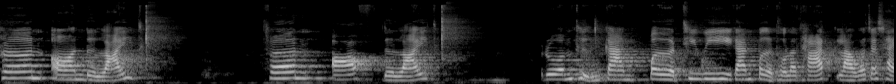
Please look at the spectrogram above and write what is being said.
turn on the light turn off the light รวมถึงการเปิดทีวี การเปิดโทรทัศน์ เราก็จะใช้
